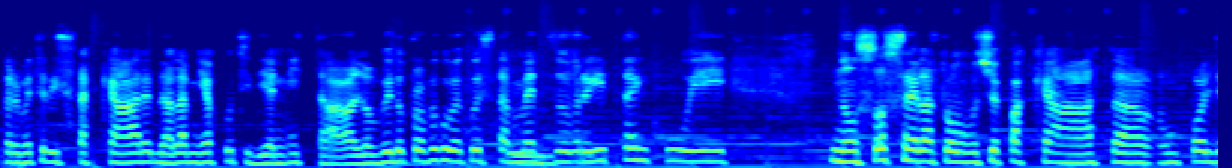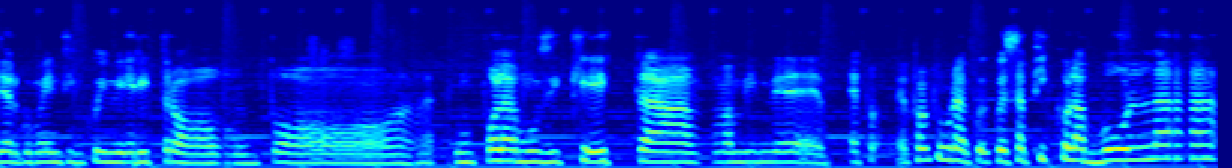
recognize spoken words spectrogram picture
permette di staccare dalla mia quotidianità. Lo vedo proprio come questa mm. mezz'oretta in cui non so se è la tua voce pacata, un po' gli argomenti in cui mi ritrovo, un po', un po la musichetta, ma mi, è, è, proprio una, questa piccola bolla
